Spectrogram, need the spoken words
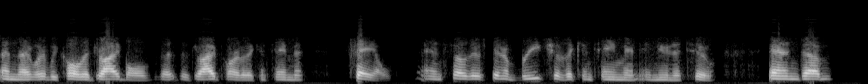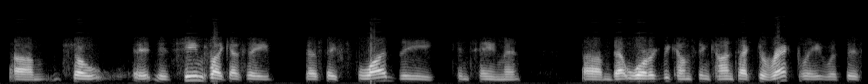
and the, what we call the dry well, the, the dry part of the containment, failed. And so there's been a breach of the containment in Unit 2. And um, um, so it, it seems like as they, as they flood the containment, um, that water becomes in contact directly with this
